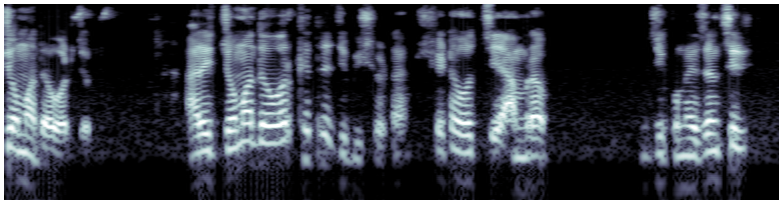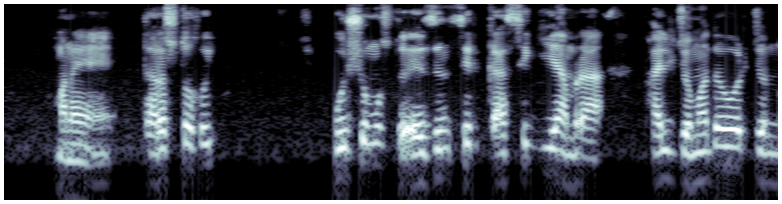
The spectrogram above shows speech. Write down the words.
জমা দেওয়ার জন্য। আর এই জমা দেওয়ার ক্ষেত্রে যে বিষয়টা, সেটা হচ্ছে আমরা যে কোনো এজেন্সির মানে দ্বারস্থ হই। ওই সমস্ত এজেন্সির কাছে গিয়ে আমরা ফাইল জমা দেওয়ার জন্য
